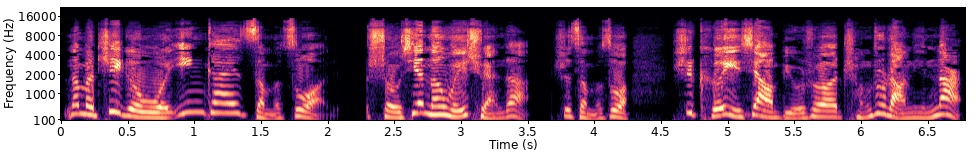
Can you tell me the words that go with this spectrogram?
那么这个我应该怎么做？首先能维权的是怎么做？是可以向比如说程处长您那儿，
